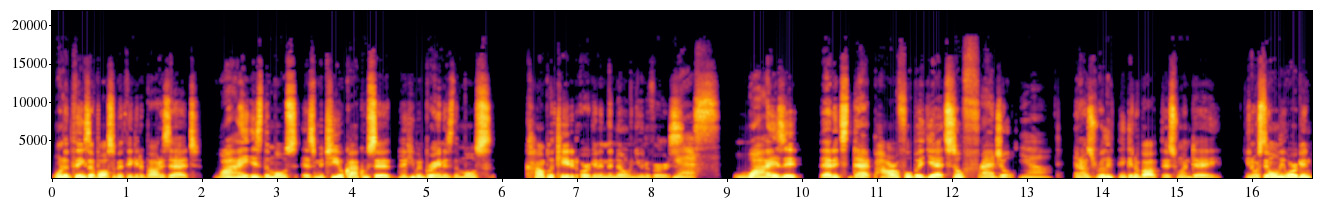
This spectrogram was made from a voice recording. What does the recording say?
one of the things I've also been thinking about is that why is the most, as Michio Kaku said, the human brain is the most complicated organ in the known universe. Yes. Why is it that it's that powerful but yet so fragile? Yeah. And I was really thinking about this one day. You know, it's the only organ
